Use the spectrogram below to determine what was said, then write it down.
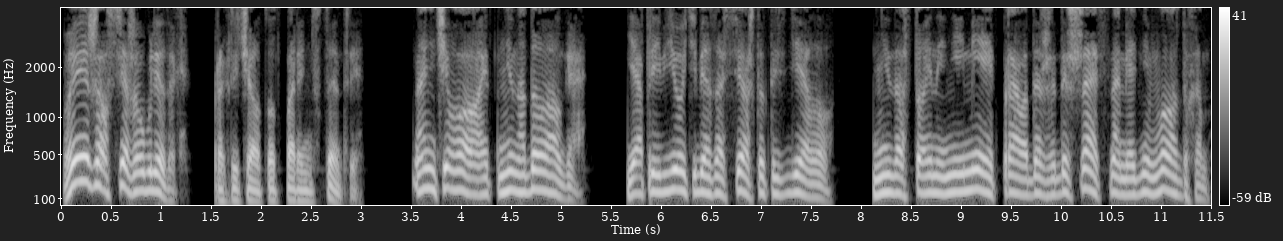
«Выжил все же, ублюдок!» — прокричал тот парень в центре. «Но ничего, это ненадолго. Я прибью тебя за все, что ты сделал. Недостойный не имеет права даже дышать с нами одним воздухом».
